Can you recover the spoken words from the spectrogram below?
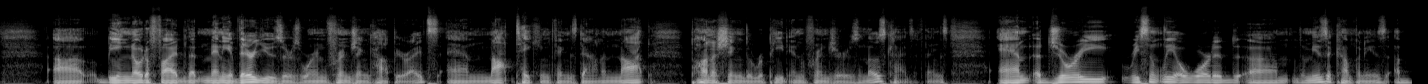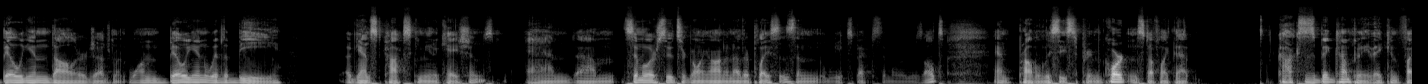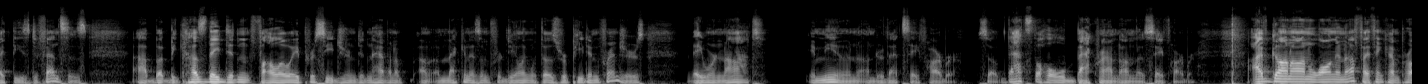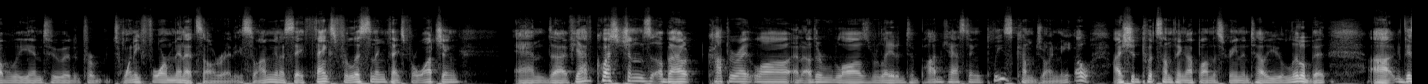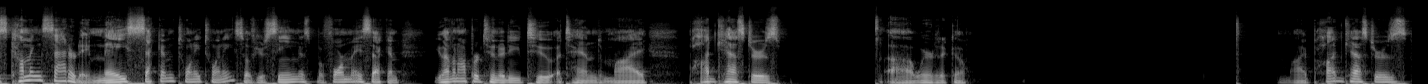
uh, being notified that many of their users were infringing copyrights and not taking things down and not punishing the repeat infringers and those kinds of things. And a jury recently awarded um, the music companies a billion dollar judgment, one billion with a B, against Cox Communications and um, similar suits are going on in other places, and we expect similar results, and probably see Supreme Court and stuff like that. Cox is a big company; they can fight these defenses, uh, but because they didn't follow a procedure and didn't have an, a, a mechanism for dealing with those repeat infringers, they were not immune under that safe harbor. So that's the whole background on the safe harbor. I've gone on long enough. I think I'm probably into it for 24 minutes already. So I'm going to say thanks for listening. Thanks for watching. And uh, if you have questions about copyright law and other laws related to podcasting, please come join me. Oh, I should put something up on the screen and tell you a little bit. Uh, this coming Saturday, May 2nd, 2020, so if you're seeing this before May 2nd, you have an opportunity to attend my podcasters. Uh, where did it go? My podcasters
